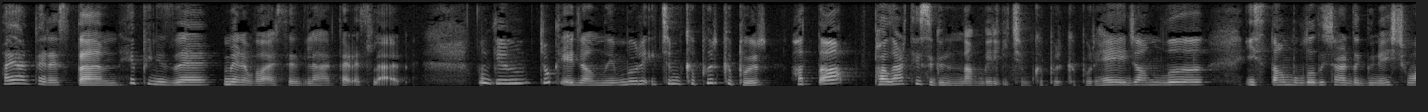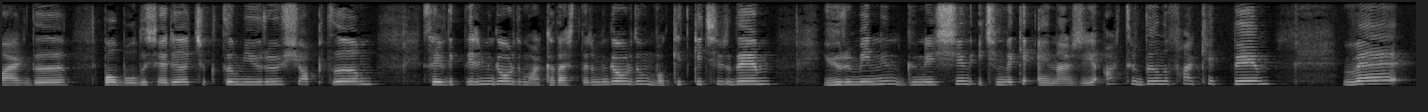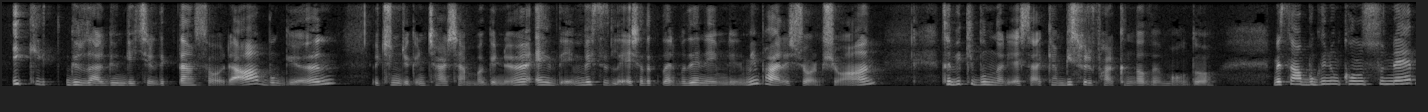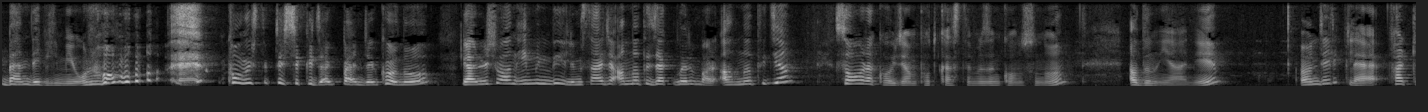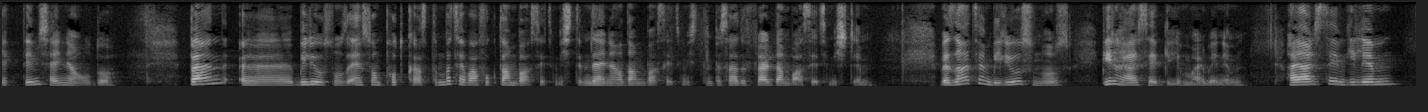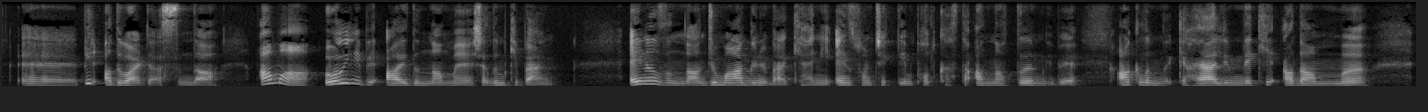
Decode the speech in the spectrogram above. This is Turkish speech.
Hayalperest'ten hepinize merhabalar sevgili hayalperestler. Bugün çok heyecanlıyım. Böyle içim kıpır kıpır. Hatta pazartesi gününden beri içim kıpır kıpır. Heyecanlı. İstanbul'da dışarıda güneş vardı. Bol bol dışarıya çıktım, yürüyüş yaptım. Sevdiklerimi gördüm, arkadaşlarımı gördüm, vakit geçirdim. Yürümenin, güneşin içimdeki enerjiyi artırdığını fark ettim. Ve iki güzel gün geçirdikten sonra bugün üçüncü gün çarşamba günü evdeyim ve sizle yaşadıklarımı, deneyimlerimi paylaşıyorum şu an. Tabii ki bunları yaşarken bir sürü farkındalığım oldu. Mesela bugünün konusu ne? Ben de bilmiyorum. Konuştukça çıkacak bence konu. Yani şu an emin değilim. Sadece anlatacaklarım var. Anlatacağım. Sonra koyacağım podcastımızın konusunu. Adını yani. Öncelikle fark ettiğim şey ne oldu? Ben e, biliyorsunuz en son podcastımda tevafuktan bahsetmiştim, DNA'dan bahsetmiştim, tesadüflerden bahsetmiştim. Ve zaten biliyorsunuz bir hayal sevgilim var benim. Hayal sevgilim e, bir adı vardı aslında. Ama öyle bir aydınlanma yaşadım ki ben. En azından cuma günü belki hani en son çektiğim podcast'ta anlattığım gibi aklımdaki, hayalimdeki adamı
